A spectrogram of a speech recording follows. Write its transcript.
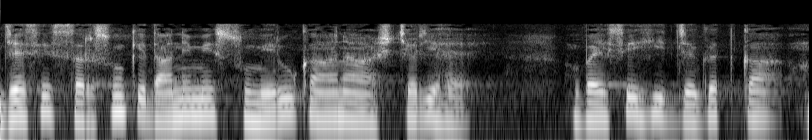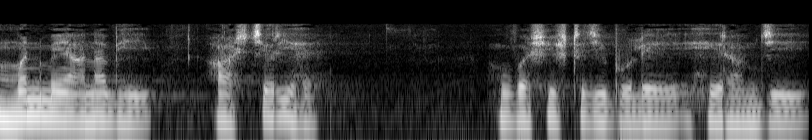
जैसे सरसों के दाने में सुमेरु का आना आश्चर्य है, वैसे ही जगत का मन में आना भी आश्चर्य है। वशिष्ठ जी बोले, हे राम जी,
